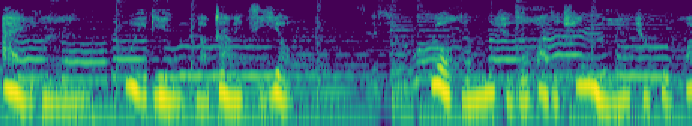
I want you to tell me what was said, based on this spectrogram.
爱一个人不一定要占为己有。落红选择化作春泥去护花，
